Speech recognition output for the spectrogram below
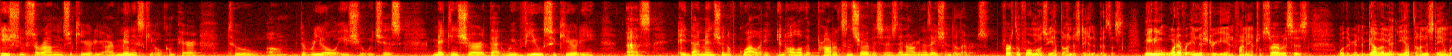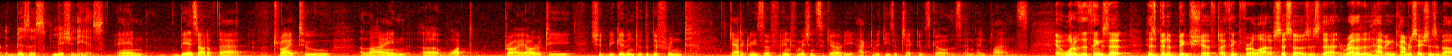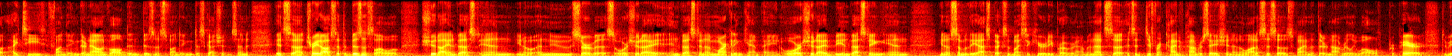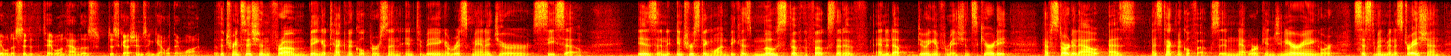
issues surrounding security are minuscule compared to um, the real issue, which is making sure that we view security as a dimension of quality in all of the products and services that an organization delivers. First and foremost, you have to understand the business, meaning whatever industry you're in, financial services, whether you're in the government, you have to understand what the business mission is. And based out of that, try to align uh, what priority should be given to the different categories of information security activities, objectives, goals, and, and plans. Yeah, one of the things that has been a big shift, I think, for a lot of CISOs is that rather than having conversations about IT funding, they're now involved in business funding discussions, and it's uh, trade-offs at the business level. Of, should I invest in, you know, a new service, or should I invest in a marketing campaign, or should I be investing in you know some of the aspects of my security program and that's uh, it's a different kind of conversation and a lot of CISOs find that they're not really well prepared to be able to sit at the table and have those discussions and get what they want. The transition from being a technical person into being a risk manager CISO is an interesting one because most of the folks that have ended up doing information security have started out as as technical folks in network engineering or system administration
